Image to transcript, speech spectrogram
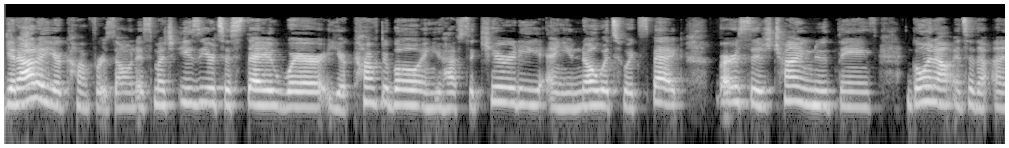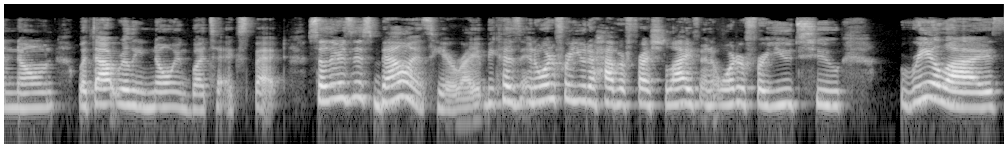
get out of your comfort zone. It's much easier to stay where you're comfortable and you have security and you know what to expect versus trying new things, going out into the unknown without really knowing what to expect. So there's this balance here, right? Because in order for you to have a fresh life, in order for you to realize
